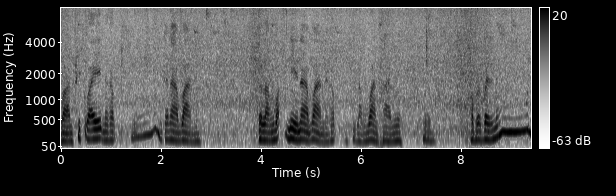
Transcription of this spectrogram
หวานพริกไว้นะครับอืมก็น้าบ้านนี่ กำลังวะนี่หน้าบ้านนะครับ หลังบ้านถ่ายเลยเอาไปไปนู้น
